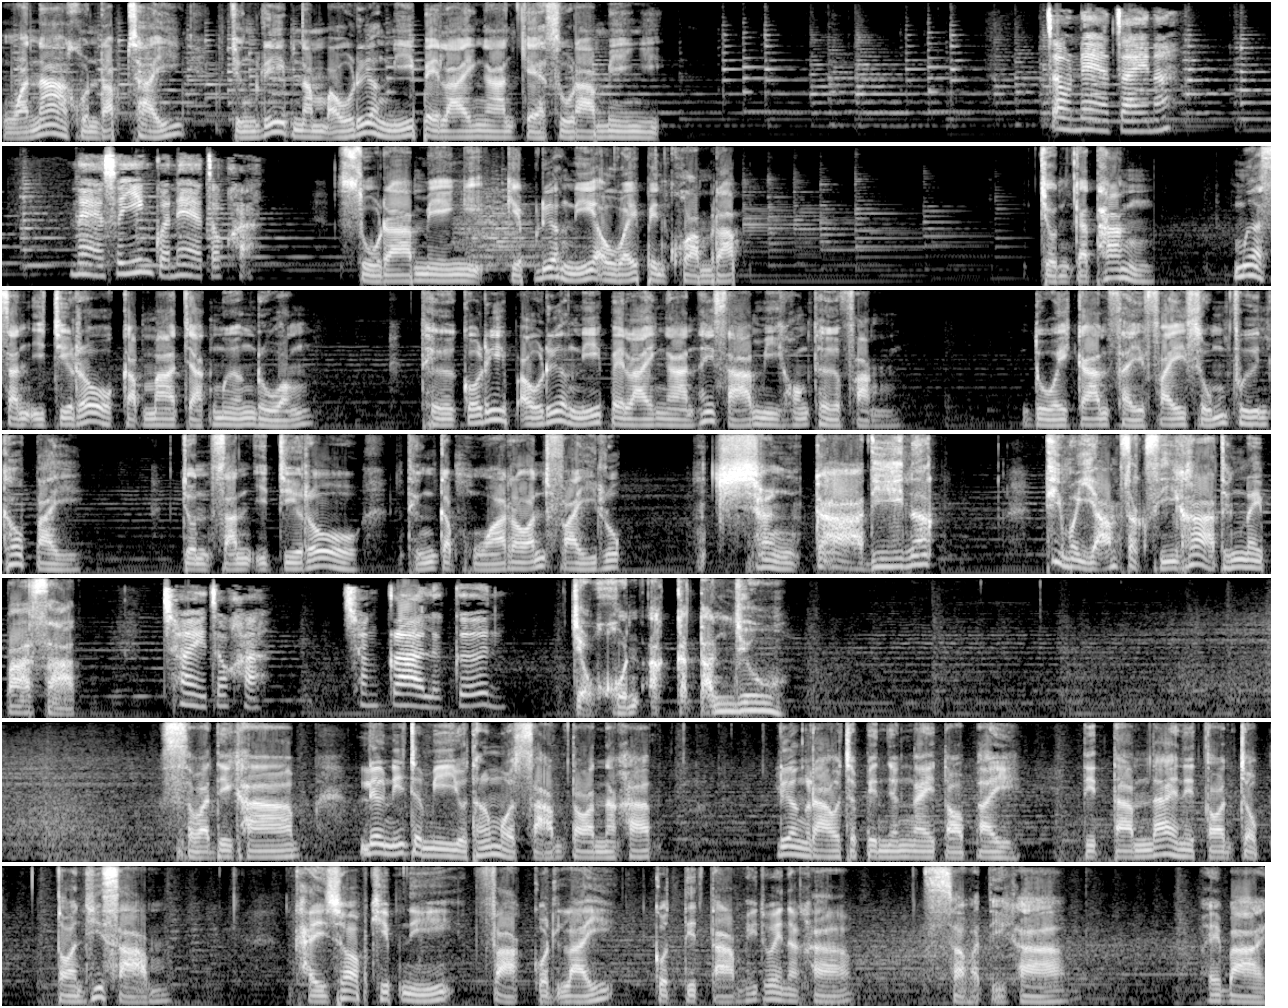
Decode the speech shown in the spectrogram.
หัวหน้าคนรับใช้ จึงรีบนำเอาเรื่องนี้ไปรายงานแก่สุราเมงิ เจ้าแน่ใจนะ แน่ซะยิ่งกว่าแน่เจ้าค่ะ สุราเมงิเก็บเรื่องนี้เอาไว้เป็นความลับ จนกระทั่ง เมื่อซันอิจิโร่กลับมาจากเมืองหลวง เธอก็รีบเอาเรื่องนี้ไปรายงานให้สามีของเธอฟัง โดยการใส่ไฟสุมฟืนเข้าไป จนซันอิจิโร่ถึงกับหัวร้อนไฟลุก ช่างกล้าดีนัก ที่มายามศักดิ์ศรีข้าถึงในปราสาทใช่เจ้าค่ะ ช่างกล้าเหลือเกิน เจ้าคนอักตันยูสวัสดีครับ เรื่องนี้จะมีอยู่ทั้งหมด 3 ตอนนะครับ เรื่องราวจะเป็นยังไงต่อไป ติดตามได้ในตอนจบตอนที่ 3 ใครชอบคลิปนี้ฝากกดไลค์ กดติดตามให้ด้วยนะครับ สวัสดีครับ บ๊ายบาย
